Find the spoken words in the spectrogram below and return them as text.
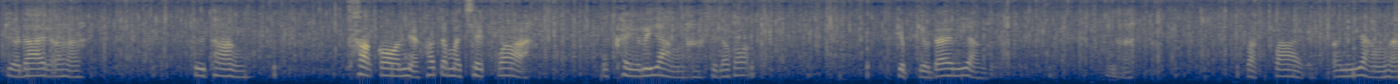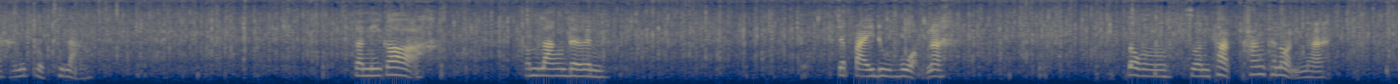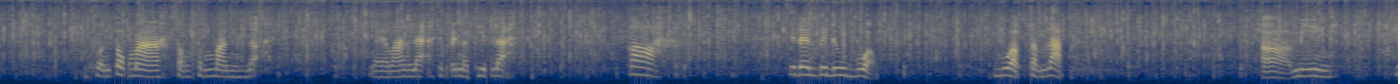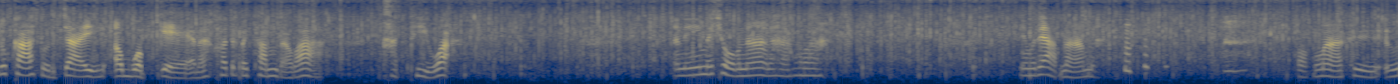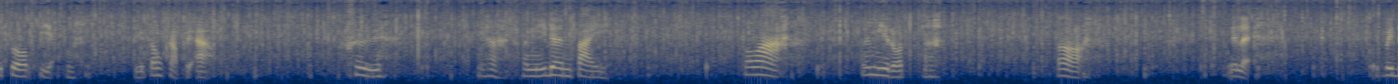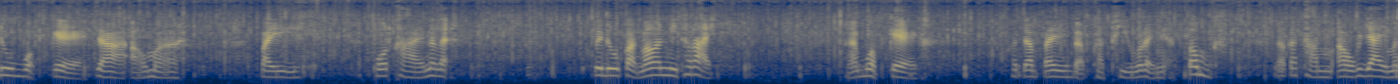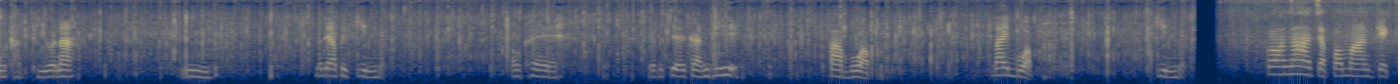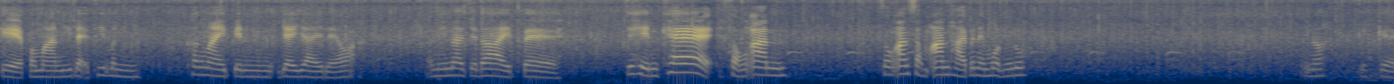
เกี่ยวได้แล้วนะคะ คือทางทากรเนี่ยเขาจะมาเช็คว่า โอเคหรือยังค่ะ เสร็จแล้วก็ เก็บเกี่ยวได้หรือยังนะ ปักป้าย อันนี้ยังนะอันนี้ปลูกทีหลัง ตอนนี้ก็กำลังเดิน จะไปดูบวบนะ ตรงสวนผักข้างถนนนะฝนตกมาสองสามวันละหลายวันละจะเป็นอาทิตย์ละก็จะเดินไปดูบวบบวบสำหรับมี ลูกค้าสนใจเอาบวบแก่นะเขาจะไปทำแบบว่าขัดผิวอะ่ะ อันนี้ไม่โชว์หน้านะคะ เพราะว่า ยังไม่ได้อาบน้ำเลยออกมาคือรู้ตัวเปียกเดี๋ยวต้องกลับไปอาบ คือนี่ค่ะวันนี้เดินไป เพราะว่าไม่มีรถนะก็นี่แหละ จะไปดูบวบแก่จะเอามาไปโพสต์ขายนั่นแหละ ไปดูก่อนว่ามันมีเท่าไหร่หาบวบแก่เขาจะไปแบบขัดผิวอะไรเงี้ยต้มค่ะ แล้วก็ทำเอาใยมันขัดผิวนะ อืม ไม่ได้เอาไปกิน โอเค เดี๋ยวไปเจอกันที่ป่าบวบ ไล่บวบกิน ก็น่าจะประมาณแก่ๆประมาณนี้แหละที่มัน ข้างในเป็นใหญ่ๆแล้วอะ อันนี้น่าจะได้แต่จะเห็นแค่สองอันสองอันสามอันหายไปไหนหมดไม่รู้ นี่เนาะแก่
